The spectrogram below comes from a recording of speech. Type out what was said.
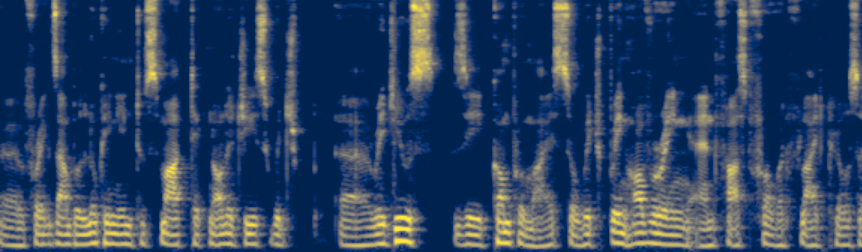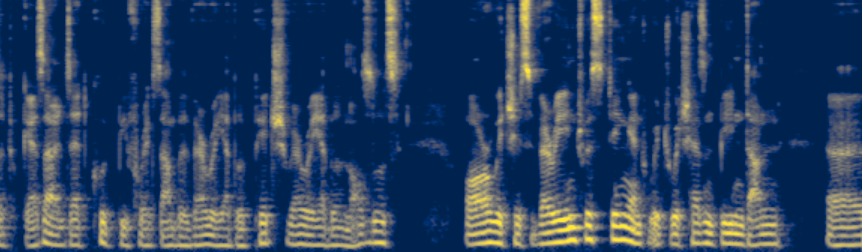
uh, for example, looking into smart technologies which uh, reduce the compromise, so which bring hovering and fast forward flight closer together. And that could be, for example, variable pitch, variable nozzles, or which is very interesting and which, which hasn't been done uh,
